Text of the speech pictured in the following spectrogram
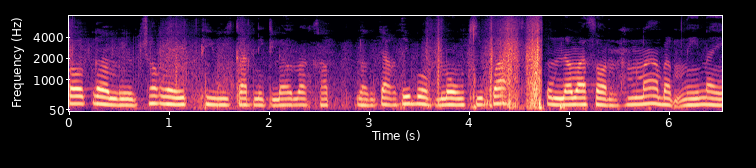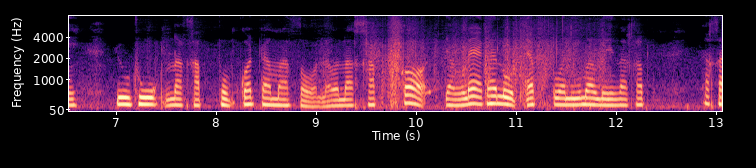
ก็กลับอยู่ช่องไอทีวีกันอีกแล้วนะครับ หลังจากที่ผมลงคลิปว่าผมจะมาสอนทำหน้าแบบนี้ใน YouTube นะครับ ผมก็จะมาสอนแล้วนะครับ ก็อย่างแรกให้โหลดแอปตัวนี้มาเลยนะครับ ถ้าใคร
